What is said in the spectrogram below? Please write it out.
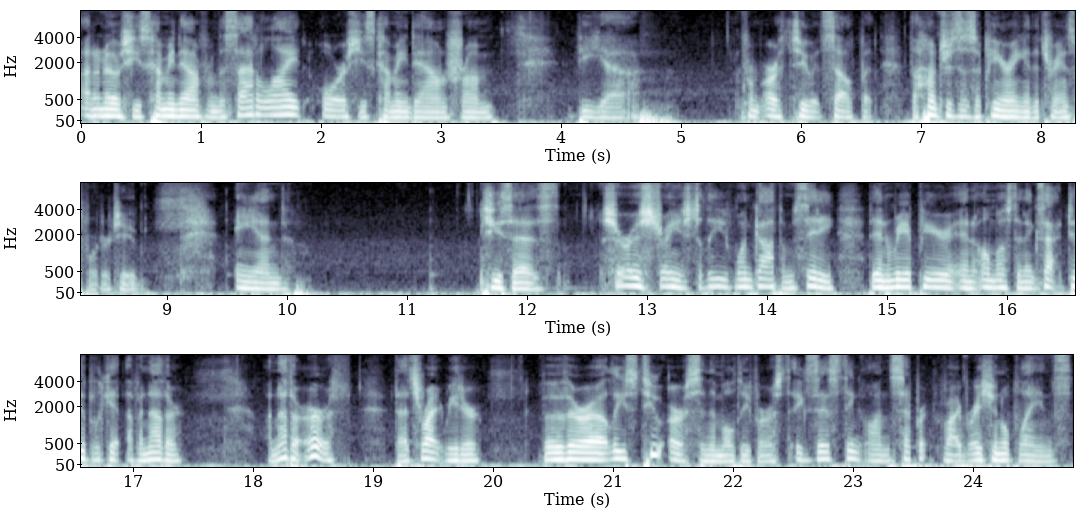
I don't know if she's coming down from the satellite or if she's coming down from the uh, from Earth 2 itself, but the Huntress is appearing in the transporter tube, and she says, Sure is strange to leave one Gotham City, then reappear in almost an exact duplicate of another. Another Earth? That's right, reader. Though there are at least two Earths in the multiverse, existing on separate vibrational planes.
